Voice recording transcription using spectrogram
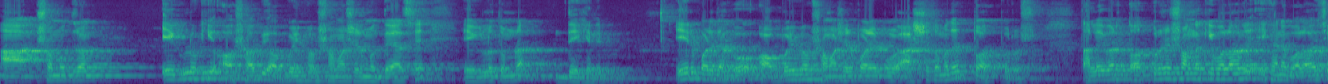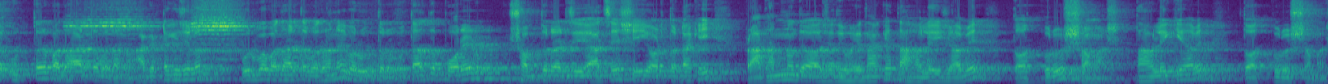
আ সমুদ্রম, এগুলো কি সবই অব্যয়ভাব সমাসের মধ্যে আছে? এগুলো তোমরা দেখে নেবে। এরপরে দেখো, অব্যয়ভাব সমাসের পরে আসছে তোমাদের তৎপুরুষ। তাহলে এবার তৎপুরুষের সঙ্গে কি বলা হলো? এখানে বলা হয়েছে উত্তর পদার্থ প্রধান আগেরটা কি ছিল? পূর্ব পদার্থ প্রধান এবার উত্তর। তার তো পরের শব্দটার যে আছে, সেই অর্থটাকেই প্রাধান্য দেওয়া যদি হয়ে থাকে তাহলেই হবে তৎপুরুষ সমাস। তাহলে কি হবে? তৎপুরুষ সমাস।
